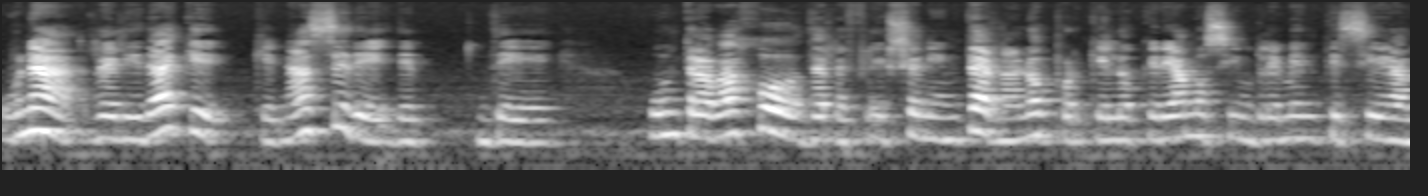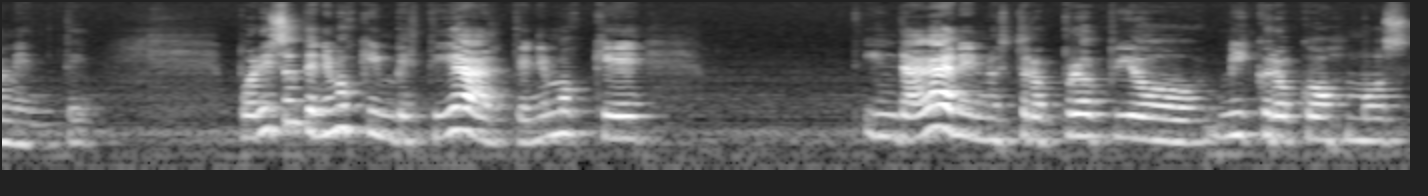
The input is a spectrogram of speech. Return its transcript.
una realidad que, nace de un trabajo de reflexión interna, no porque lo creamos simplemente ciegamente. Por eso tenemos que investigar, tenemos que indagar en nuestro propio microcosmos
